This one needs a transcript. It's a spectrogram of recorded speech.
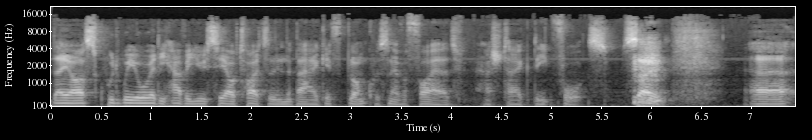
they ask, would we already have a UCL title in the bag if Blanc was never fired? Hashtag deep thoughts. So, uh,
